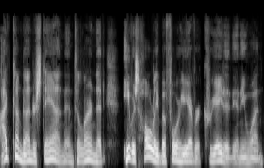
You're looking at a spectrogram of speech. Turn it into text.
I've come to understand and to learn that He was holy before He ever created anyone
